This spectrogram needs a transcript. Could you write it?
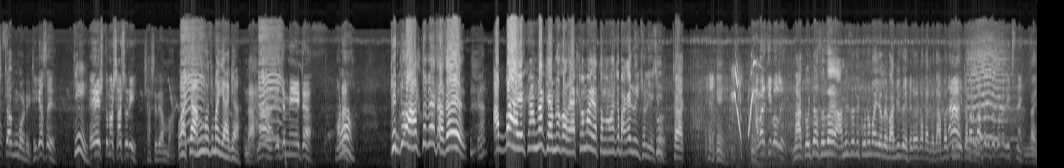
Strong body ঠিক আছে? কি? এই তোমার শাশুড়ি। শাশুড়ি আম্মা। ও আচ্ছা আমি মধ্যে মাইয়া গা না। না এই যে মেয়েটা মডার্ন কিন্তু আর তো বেশ আছে আব্বা এই কামনা কেমনে করে? একটা মাইয়া তো আমাকে বাগাই লই চলে যাইছো থাক। আবার কি বলে? না কইতাছে যে আমি যদি কোনো মাই হলে বাকি যাই হেডার কথা কই আবার না তুমি এই কাম তোমার বাপের উপরে কোনো রিস্ক নাই। নাই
